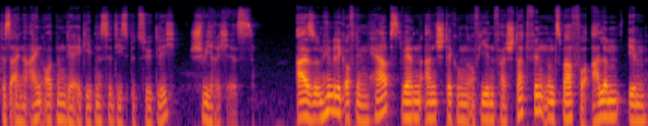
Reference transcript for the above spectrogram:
dass eine Einordnung der Ergebnisse diesbezüglich schwierig ist. Also im Hinblick auf den Herbst werden Ansteckungen auf jeden Fall stattfinden und zwar vor allem im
